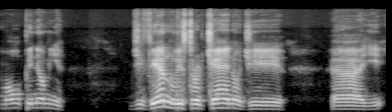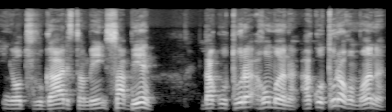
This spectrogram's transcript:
uma opinião minha. De ver no History Channel, de é, em outros lugares também, saber da cultura romana. A cultura romana,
